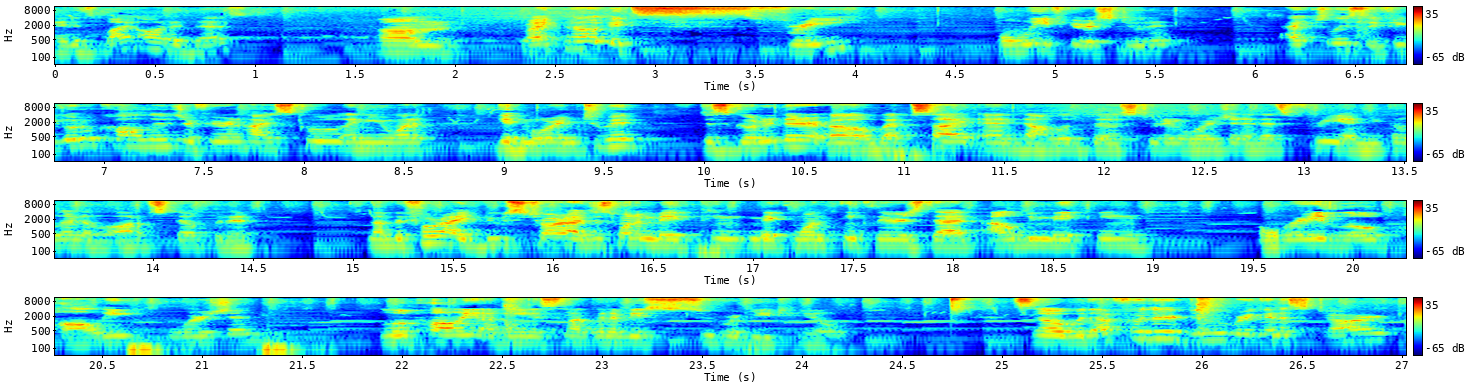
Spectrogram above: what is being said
and it's by Autodesk. Um, right now it's free, only if you're a student. Actually, so if you go to college or if you're in high school and you want to get more into it, just go to their uh, website and download the student version, and that's free, and you can learn a lot of stuff with it. Now, before I do start, I just want to make make one thing clear is that I'll be making a very low poly version. Low poly, I mean, it's not going to be super detailed. So, without further ado, we're going to start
